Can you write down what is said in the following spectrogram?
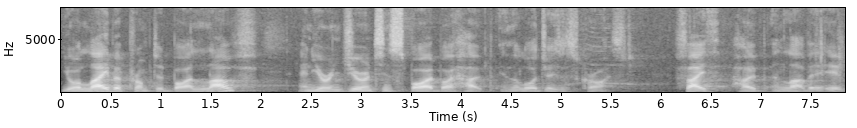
your labour prompted by love, and your endurance inspired by hope in the Lord Jesus Christ. Faith, hope, and love. It,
